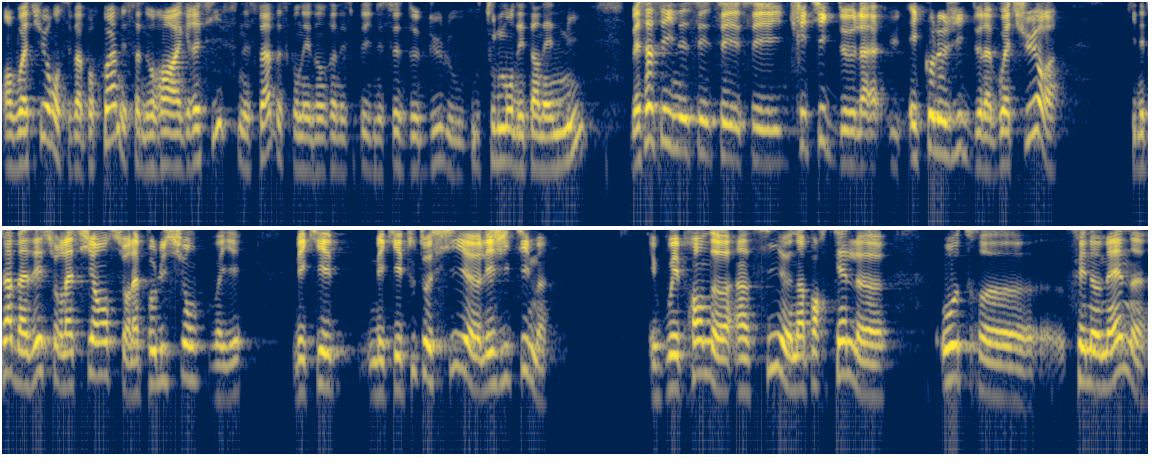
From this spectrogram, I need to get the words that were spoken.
en voiture, on ne sait pas pourquoi, mais ça nous rend agressifs, n'est-ce pas? Parce qu'on est dans une espèce de bulle où, tout le monde est un ennemi. Mais ça, c'est une, critique écologique de la voiture qui n'est pas basée sur la science, sur la pollution, vous voyez, mais qui est tout aussi euh, légitime. Et vous pouvez prendre euh, ainsi n'importe quel autre phénomène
